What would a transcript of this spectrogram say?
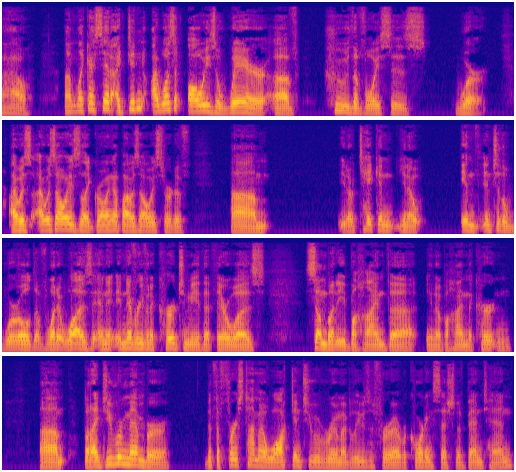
wow. Um, like I said, I didn't. I wasn't always aware of who the voices were. I was. I was always like growing up. I was always sort of, um, you know, taken, you know, in into the world of what it was, and it, it never even occurred to me that there was somebody behind the, you know, behind the curtain. Um, but I do remember that the first time I walked into a room, I believe it was for a recording session of Ben 10,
